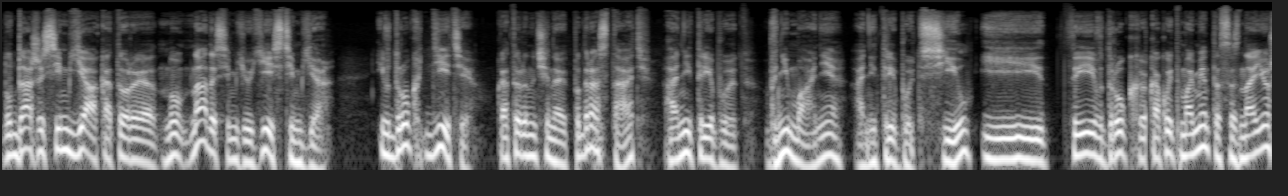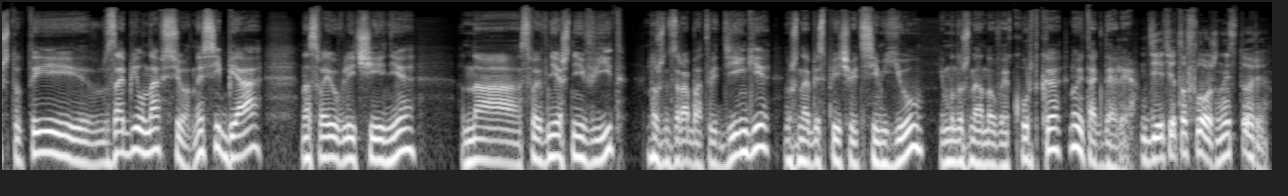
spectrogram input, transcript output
Ну, даже семья, которая... Ну, надо семью, есть семья. И вдруг дети, которые начинают подрастать, они требуют внимания, они требуют сил, и ты вдруг в какой-то момент осознаешь, что ты забил на все, на себя, на свои увлечения, на свой внешний вид, нужно зарабатывать деньги, нужно обеспечивать семью, ему нужна новая куртка, ну и так далее. Дети – это сложная история.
